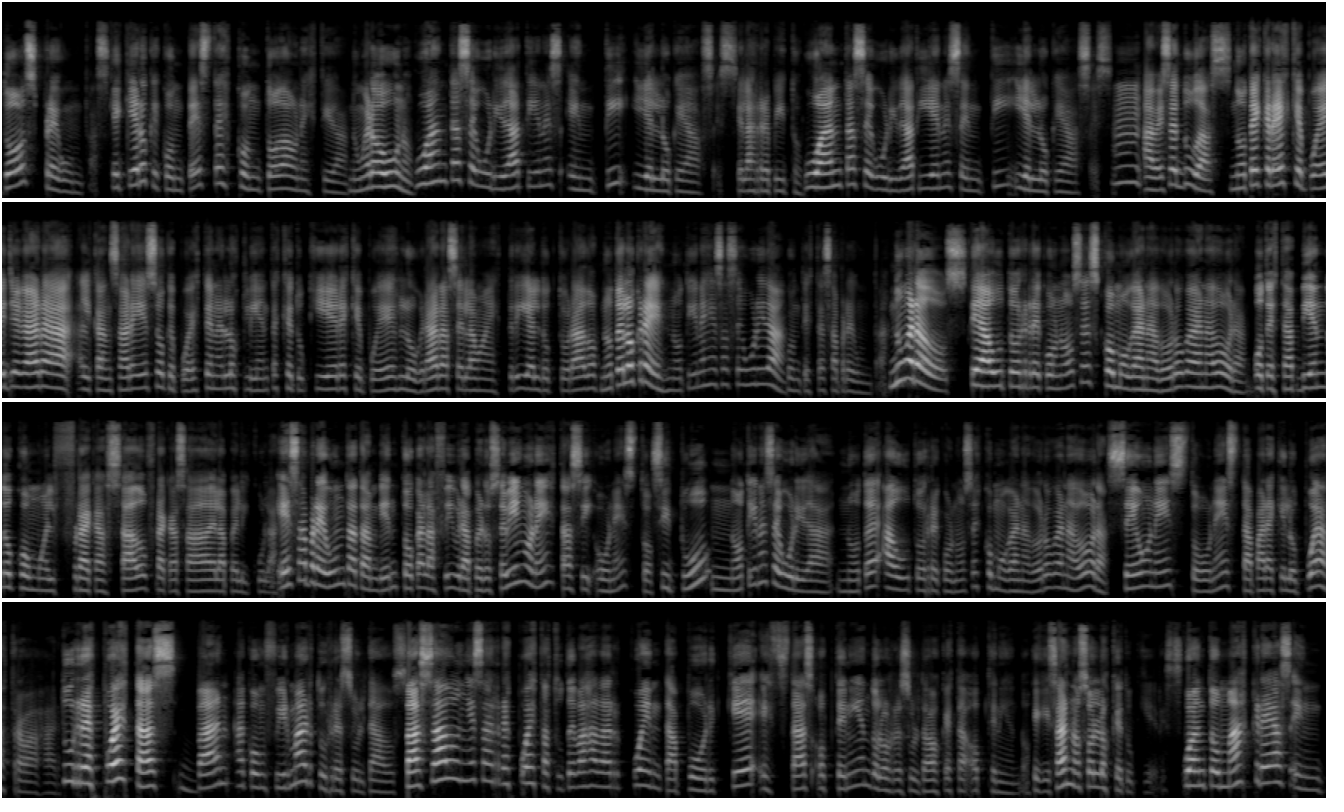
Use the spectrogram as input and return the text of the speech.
Dos preguntas que quiero que contestes con toda honestidad. Número uno, ¿cuánta seguridad tienes en ti y en lo que haces? Te las repito. ¿Cuánta seguridad tienes en ti y en lo que haces? Mm, a veces dudas. ¿No te crees que puedes llegar a alcanzar eso, que puedes tener los clientes que tú quieres, que puedes lograr hacer la maestría, el doctorado? ¿No te lo crees? ¿No tienes esa seguridad? Contesta esa pregunta. Número dos, ¿te autorreconoces como ganador o ganadora? ¿O te estás viendo como el fracasado fracasada de la película? Esa pregunta también toca la fibra, pero sé bien honesta, sí, honesto. Si tú no tienes seguridad, no te autorreconoces como ganador o ganadora, sé honesto, honesta para que lo puedas trabajar. Tus respuestas van a confirmar tus resultados. Basado en esas respuestas, tú te vas a dar cuenta por qué estás obteniendo los resultados que estás obteniendo, que quizás no son los que tú quieres. Cuanto más creas en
